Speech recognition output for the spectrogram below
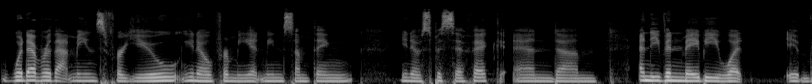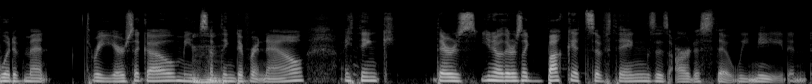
whatever that means for you, you know, for me it means something, you know, specific and um and even maybe what it would have meant 3 years ago means something different now. I think there's you know there's like buckets of things as artists that we need. And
